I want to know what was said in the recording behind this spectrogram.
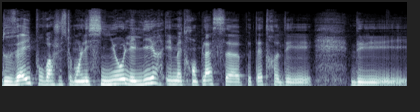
veille pour voir justement les signaux, les lire et mettre en place peut-être des, des,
